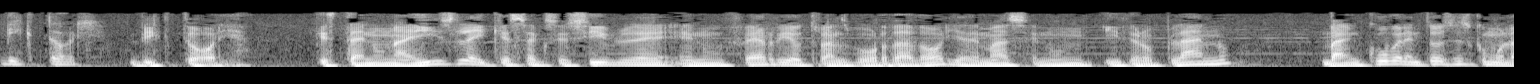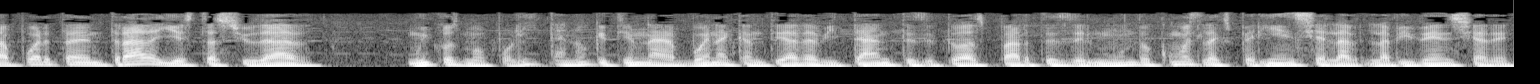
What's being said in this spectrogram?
Victoria. Victoria, que está en una isla y que es accesible en un ferry o transbordador y además en un hidroplano. Vancouver entonces es como la puerta de entrada y esta ciudad muy cosmopolita, ¿no? Que tiene una buena cantidad de habitantes de todas partes del mundo. ¿Cómo es la experiencia, la, la vivencia de,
